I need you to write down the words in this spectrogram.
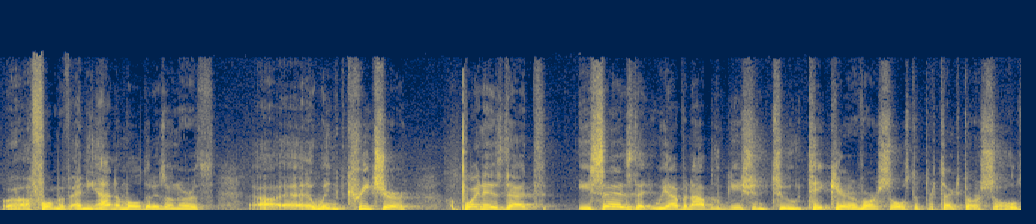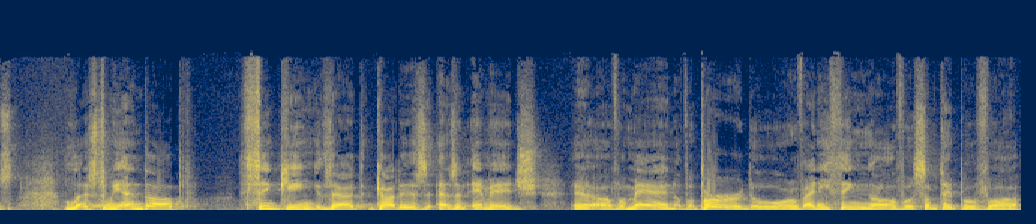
or a form of any animal that is on earth, uh, a winged creature. The point is that he says that we have an obligation to take care of our souls, to protect our souls, lest we end up thinking that God is as an image uh, of a man, of a bird, or of anything of uh, some type of uh,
